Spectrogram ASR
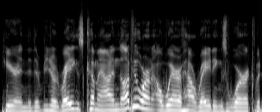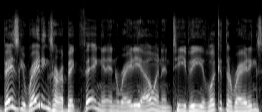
here, and the, you know, ratings come out, and a lot of people aren't aware of how ratings work, but basically, ratings are a big thing in, in radio and in TV. You look at the ratings,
